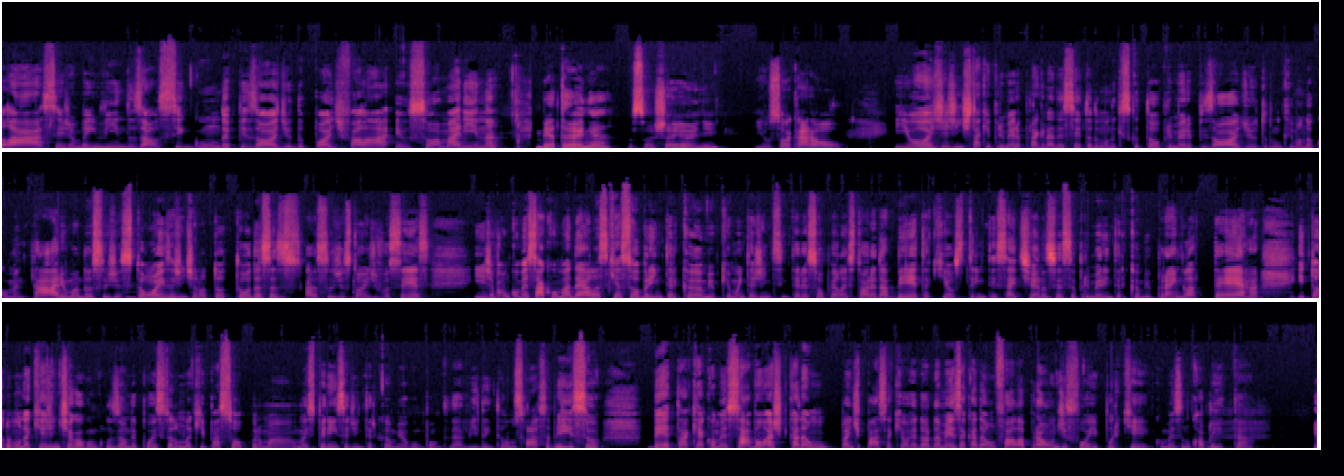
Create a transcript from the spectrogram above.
Olá, sejam bem-vindos ao segundo episódio do Pode Falar. Eu sou a Marina. Betânia. Eu sou a Chayane. E eu sou a Carol. E hoje a gente tá aqui primeiro para agradecer todo mundo que escutou o primeiro episódio, todo mundo que mandou comentário, mandou sugestões. A gente anotou todas as, as sugestões de vocês. E já vamos começar com uma delas, que é sobre intercâmbio, porque muita gente se interessou pela história da Beta, que aos 37 anos fez seu primeiro intercâmbio para Inglaterra. E todo mundo aqui, a gente chegou à conclusão depois, que todo mundo aqui passou por uma, uma experiência de intercâmbio em algum ponto da vida. Então vamos falar sobre isso. Beta, quer começar? Bom, acho que cada um, a gente passa aqui ao redor da mesa, cada um fala para onde foi e por quê. Começando com a Beta.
